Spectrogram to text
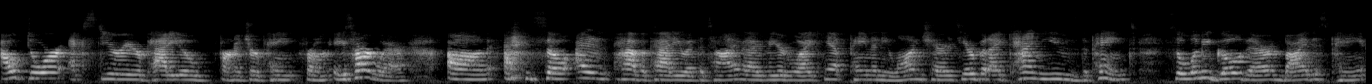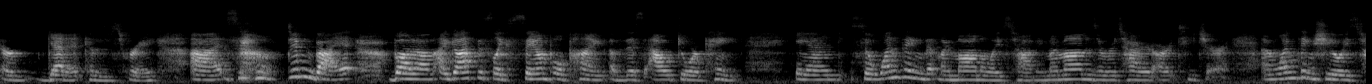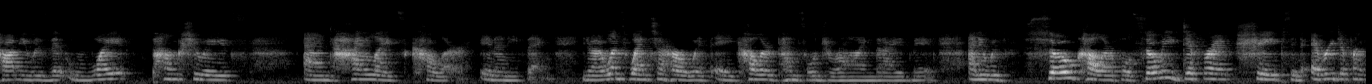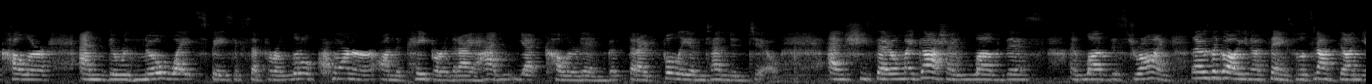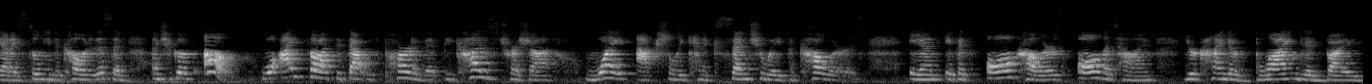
outdoor exterior patio furniture paint from Ace Hardware. Um, and so I didn't have a patio at the time, and I figured, well, I can't paint any lawn chairs here, but I can use the paint. So let me go there and buy this paint or get it because it's free. Uh, so didn't buy it, but um, I got this like sample pint of this outdoor paint. And so one thing that my mom always taught me, my mom is a retired art teacher, and one thing she always taught me was that white punctuates and highlights color in anything. You know, I once went to her with a colored pencil drawing that I had made, and it was so colorful, so many different shapes in every different color, and there was no white space except for a little corner on the paper that I hadn't yet colored in, but that I fully intended to. And she said, Oh my gosh, I love this. I love this drawing. And I was like, Oh, you know, thanks. Well, it's not done yet. I still need to color this in. And she goes, Oh, well, I thought that that was part of it because, Trisha, white actually can accentuate the colors. And if it's all colors all the time, you're kind of blinded by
